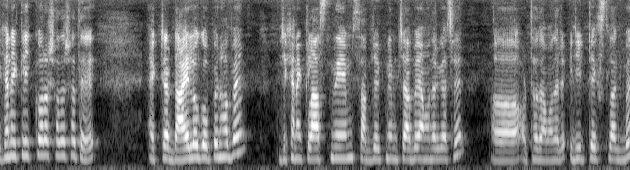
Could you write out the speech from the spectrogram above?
এখানে ক্লিক করার সাথে সাথে একটা ডায়লগ ওপেন হবে, যেখানে ক্লাস নেম সাবজেক্ট নেম চাবে আমাদের কাছে অর্থাৎ আমাদের এডিট টেক্সট লাগবে।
